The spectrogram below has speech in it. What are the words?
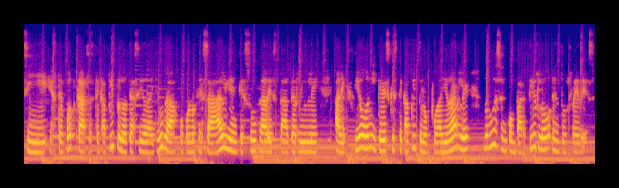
Si este podcast, este capítulo te ha sido de ayuda o conoces a alguien que sufra de esta terrible adicción y crees que este capítulo puede ayudarle, no dudes en compartirlo en tus redes.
